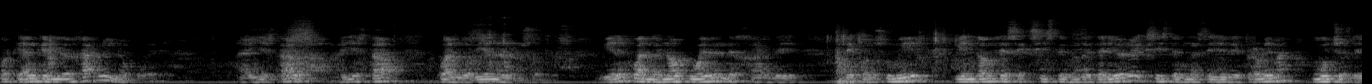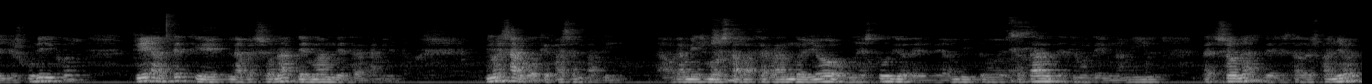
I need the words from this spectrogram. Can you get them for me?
porque han querido dejarlo y no pueden. Ahí está, ahí está cuando vienen a nosotros. Vienen cuando no pueden dejar de, de consumir y entonces existe un deterioro, existe una serie de problemas, muchos de ellos jurídicos, que hace que la persona demande tratamiento. No es algo que pasa en Patín. Ahora mismo estaba cerrando yo un estudio de, ámbito estatal de 51.000 personas del Estado español,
